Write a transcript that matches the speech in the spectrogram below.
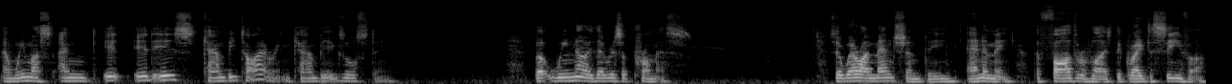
And we must, and it, it is, can be tiring, can be exhausting. But we know there is a promise. So, where I mentioned the enemy, the father of lies, the great deceiver,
